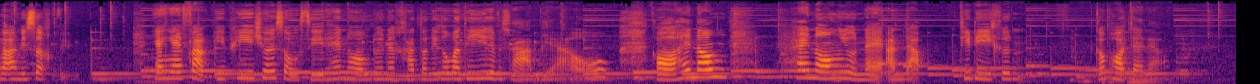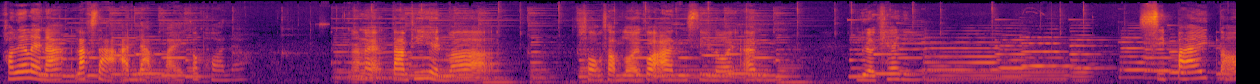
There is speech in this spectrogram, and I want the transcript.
แล้วอันนี้เสือกติดยังไงฝากพี่ๆช่วยส่งซีดให้น้องด้วยนะคะ ตอนนี้ก็วันที่ 23 แล้ว ขอให้น้องให้น้องอยู่ในอันดับที่ดีขึ้น ก็พอใจแล้ว เขาเรียกอะไรนะ รักษาอันดับไว้ก็พอแล้ว นั่นแหละ ตามที่เห็นว่าสองสามร้อยกว่าอันสี่ร้อยอัน เหลือแค่นี้ สิไปต่อ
